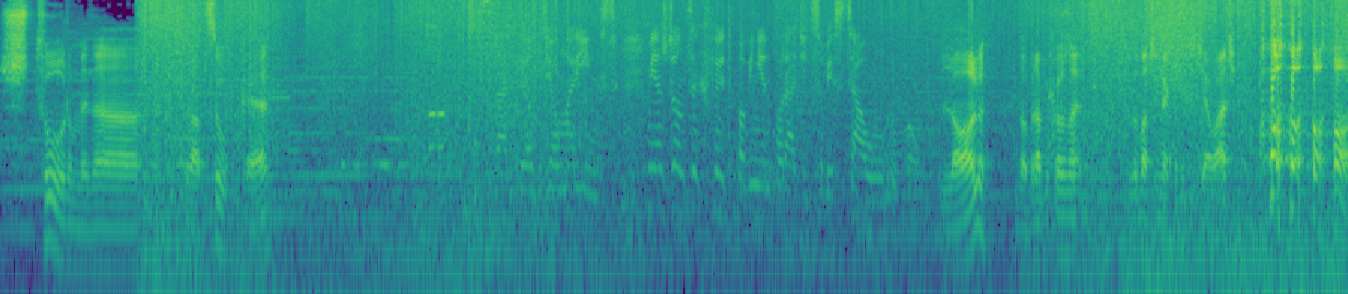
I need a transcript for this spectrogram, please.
szturm na placówkę. Chwyt powinien poradzić sobie z całą grupą. LOL. Dobra, wykonaj. Zobaczymy, jak to będzie działać. Ho, ho, ho, ho.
